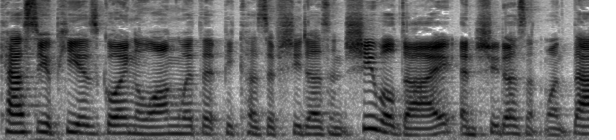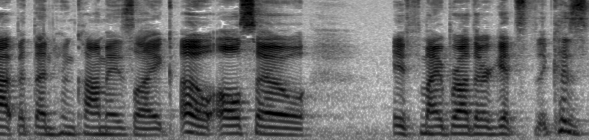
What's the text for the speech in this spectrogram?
Casiopea is going along with it because if she doesn't, she will die, and she doesn't want that. But then Hunkame is like, oh, also, if my brother gets, because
